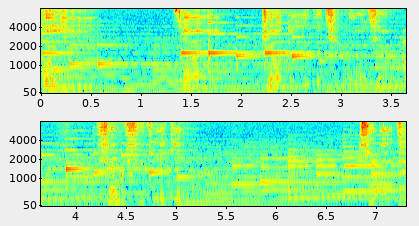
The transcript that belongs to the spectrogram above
所以在这样的一个情况下山石决定去北京。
